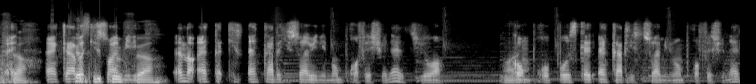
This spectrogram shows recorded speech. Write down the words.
Faire? Un cadre qui soit un minimum, faire? un, non, un, ca- qui- un cadre qui soit un minimum professionnel, tu vois. Ouais. Qu'on propose un cadre qui soit un minimum professionnel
